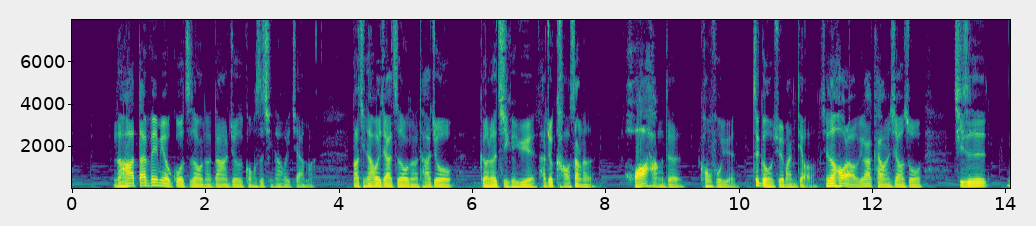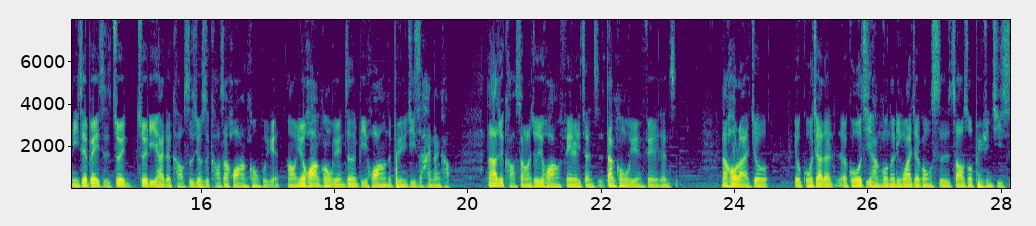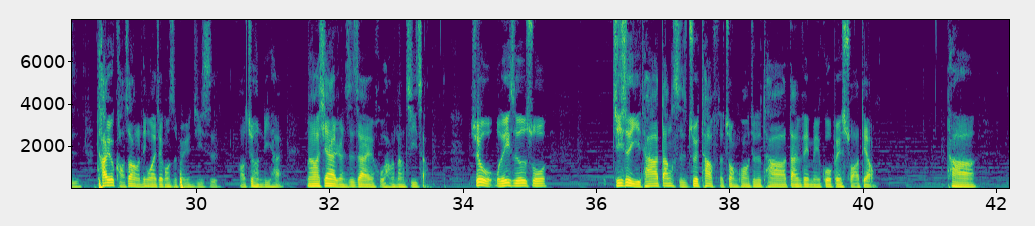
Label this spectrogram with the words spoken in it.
然后他单飞没有过之后呢，当然就是公司请他回家嘛。那请他回家之后呢，他就隔了几个月，他就考上了华航的空服员。这个我觉得蛮屌的。现在后来我跟他开玩笑说，其实你这辈子最最厉害的考试就是考上华航空服员哦，因为华航空服员真的比华航的培训机师还难考。那他就考上了，就去华航飞了一阵子，当空服员飞了一阵子。那后来就有国家的呃国际航空的另外一家公司招收培训机师，他又考上了另外一家公司培训机师。哦，就很厉害。那他现在人是在虎航当机长，所以，我我的意思就是说，即使以他当时最 tough 的状况，就是他单飞没过被刷掉，他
